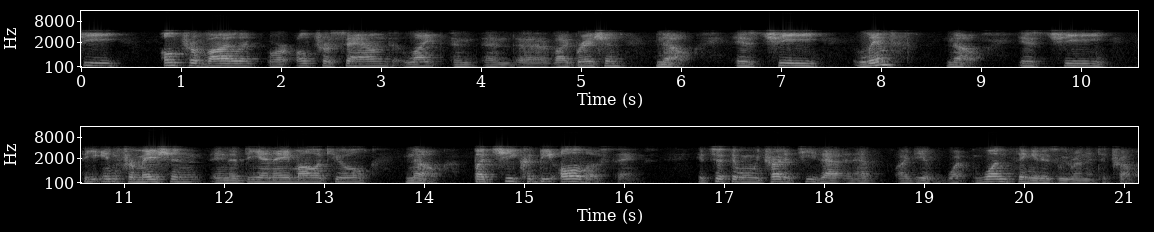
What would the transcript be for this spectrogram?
chi ultraviolet or ultrasound, light and, and uh, vibration? No. Is chi lymph? No. Is chi the information in a DNA molecule? No. But chi could be all those things. It's just that when we try to tease out and have idea of what one thing it is, we run into trouble.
